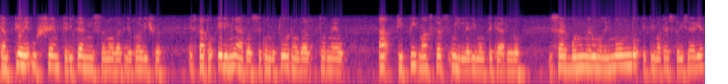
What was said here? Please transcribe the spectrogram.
campione uscente di tennis Novak Djokovic è stato eliminato al secondo turno dal torneo ATP Masters 1000 di Monte Carlo. Il serbo numero uno del mondo e prima testa di serie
